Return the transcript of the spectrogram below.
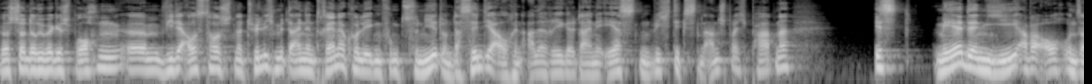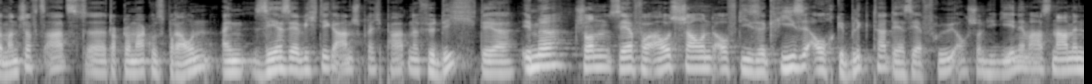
Du hast schon darüber gesprochen, ähm, wie der Austausch natürlich mit deinen Trainerkollegen funktioniert. Und das sind ja auch in aller Regel deine ersten, wichtigsten Ansprechpartner. Ist mehr denn je aber auch unser Mannschaftsarzt, äh, Dr. Markus Braun, ein sehr, sehr wichtiger Ansprechpartner für dich, der immer schon sehr vorausschauend auf diese Krise auch geblickt hat, der sehr früh auch schon Hygienemaßnahmen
